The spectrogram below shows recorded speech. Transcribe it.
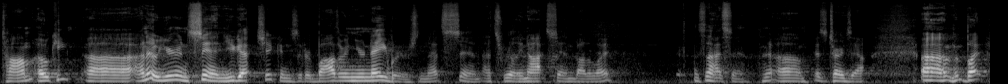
Tom, Okie, uh, I know you're in sin. You got chickens that are bothering your neighbors, and that's sin. That's really not sin, by the way. It's not sin, um, as it turns out. Um, but,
